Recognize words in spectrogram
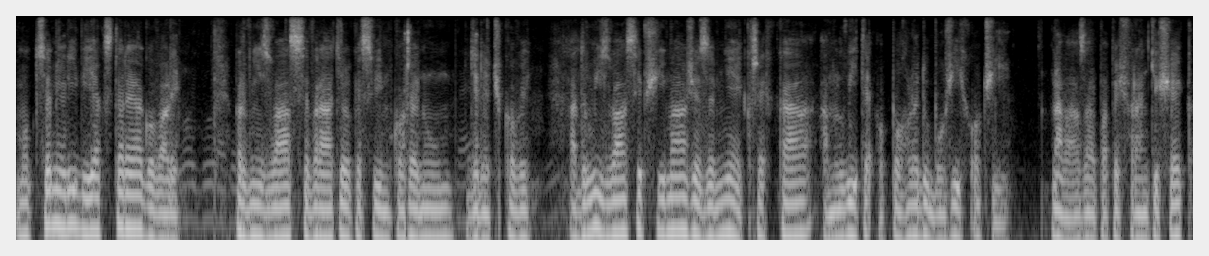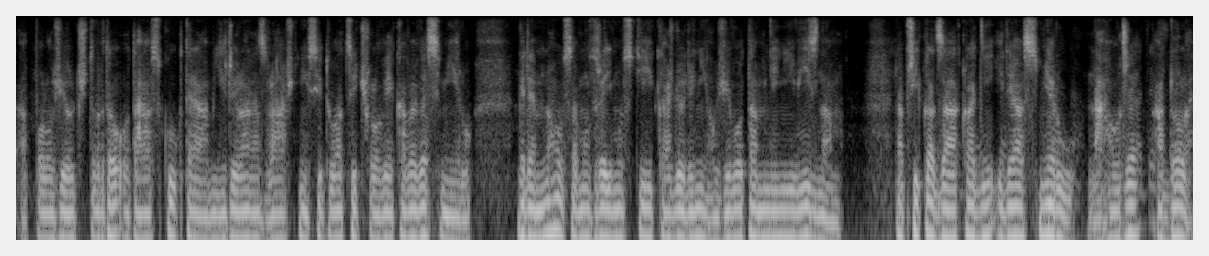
Moc se mi líbí, jak jste reagovali. První z vás se vrátil ke svým kořenům, dědečkovi, a druhý z vás si všímá, že země je křehká a mluvíte o pohledu božích očí. Navázal papež František a položil čtvrtou otázku, která mířila na zvláštní situaci člověka ve vesmíru, kde mnoho samozřejmostí každodenního života mění význam například základní idea směrů nahoře a dole.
